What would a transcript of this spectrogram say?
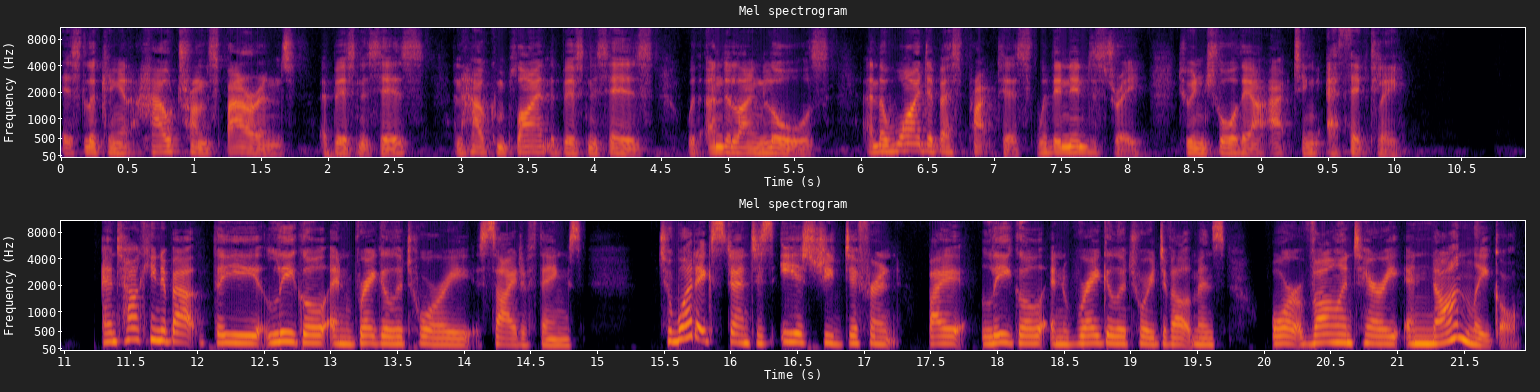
it's looking at how transparent a business is and how compliant the business is with underlying laws and the wider best practice within industry to ensure they are acting ethically. And talking about the legal and regulatory side of things, to what extent is ESG different by legal and regulatory developments or voluntary and non legal?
